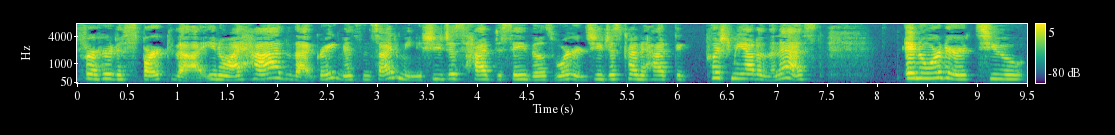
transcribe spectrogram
for her to spark that. You know, I had that greatness inside of me. She just had to say those words. She just kind of had to push me out of the nest in order to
